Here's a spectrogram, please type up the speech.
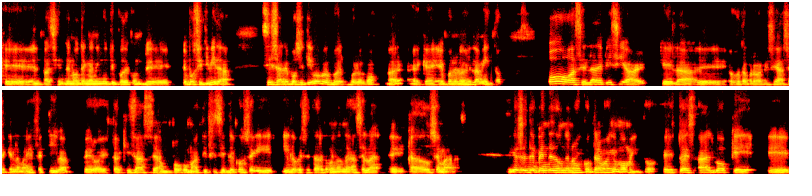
que el paciente no tenga ningún tipo de, de, positividad. Si sale positivo, pues volvemos, ¿vale? Hay que ponerlo en aislamiento. O hacer la de PCR, que es, la, eh, otra prueba que se hace, que es la más efectiva, pero esta quizás sea un poco más difícil de conseguir y lo que se está recomendando es hacerla eh, cada dos semanas. Así que eso depende de dónde nos encontremos en el momento. Esto es algo que eh,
